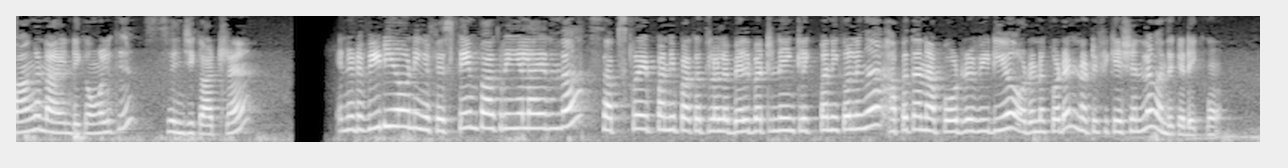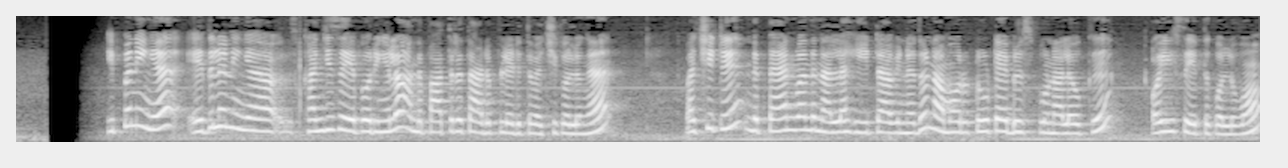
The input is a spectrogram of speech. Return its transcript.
வாங்க நான் இன்றைக்கு உங்களுக்கு செஞ்சு காட்டுறேன். என்னோட வீடியோ நீங்கள் ஃபஸ்ட் டைம் பார்க்குறீங்களா இருந்தால் சப்ஸ்கிரைப் பண்ணி பக்கத்தில் உள்ள பெல் பட்டனையும் கிளிக் பண்ணிக்கொள்ளுங்கள் அப்போ தான் நான் போடுற வீடியோ உடனுக்குடன் நோட்டிஃபிகேஷனில் வந்து கிடைக்கும். இப்போ நீங்கள் எதில் நீங்கள் கஞ்சி செய்ய போகிறீங்களோ அந்த பாத்திரத்தை அடுப்பில் எடுத்து வச்சுக்கொள்ளுங்க. வச்சுட்டு இந்த பேன் வந்து நல்லா ஹீட் ஆகினதும் நாம் ஒரு டூ டேபிள் ஸ்பூன் அளவுக்கு ஆயில் சேர்த்துக்கொள்ளுவோம்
